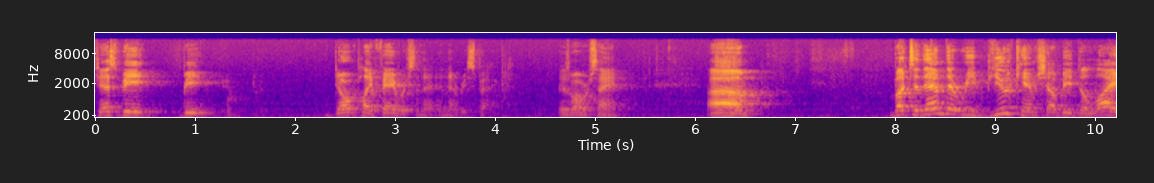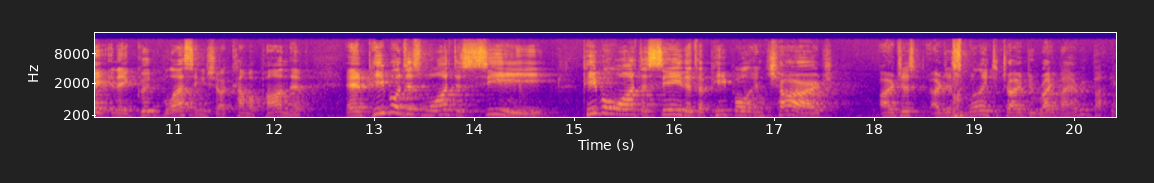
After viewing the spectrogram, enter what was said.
Just be be don't play favorites in that, in that respect, is what we're saying. Um, but to them that rebuke him shall be delight, and a good blessing shall come upon them. And people just want to see, people want to see that the people in charge are just, are just willing to try to do right by everybody.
